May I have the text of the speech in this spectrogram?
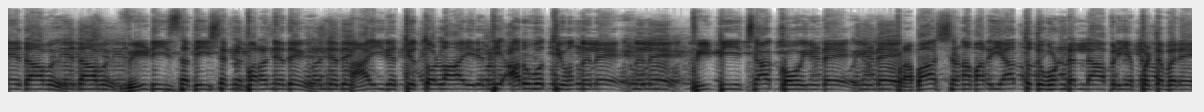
നേതാവ് വി ഡി സതീശൻ പറഞ്ഞത് ആയിരത്തി തൊള്ളായിരത്തി അറുപത്തി ഒന്നിലെ പി ടി ചാക്കോയുടെ പ്രഭാഷണം അറിയാത്തത് കൊണ്ടല്ല പ്രിയപ്പെട്ടവരെ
